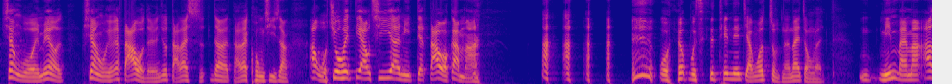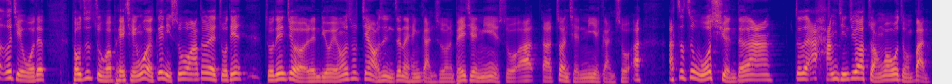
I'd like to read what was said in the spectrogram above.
像我也没有，像我要打我的人就打在实的打在空气上啊，我就会掉漆啊，你打打我干嘛？我又不是天天讲我准的那种人。明白吗？啊，而且我的投资组合赔钱，我也跟你说啊，对不对？昨天昨天就有人留言，我说姜老师你真的很敢说呢，赔钱你也说啊啊，赚钱你也敢说啊啊，这是我选的啊，对不对啊？行情就要转弯，我怎么办？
